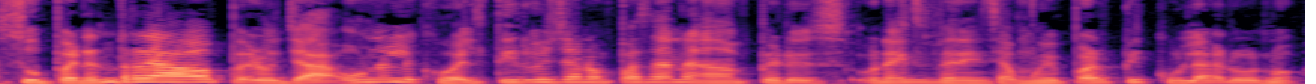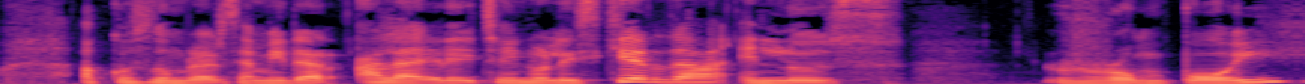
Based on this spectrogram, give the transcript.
súper enredado, pero ya uno le coge el tiro y ya no pasa nada, pero es una experiencia muy particular uno acostumbrarse a mirar a la derecha y no a la izquierda en los rompoy,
